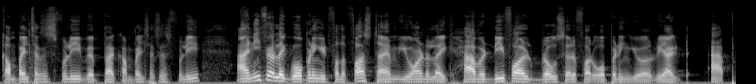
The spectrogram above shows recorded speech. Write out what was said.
compile successfully webpack compile successfully. And if you're like opening it for the first time you want to like have a default browser for opening your react app.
